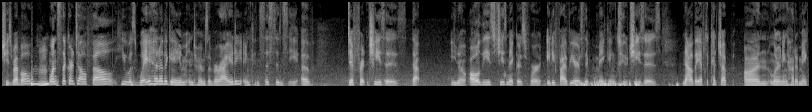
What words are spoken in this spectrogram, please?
Cheese Rebel, mm-hmm. once the cartel fell, he was way ahead of the game in terms of variety and consistency of different cheeses that you know, all these cheesemakers for 85 years, they've been making two cheeses. Now they have to catch up on learning how to make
